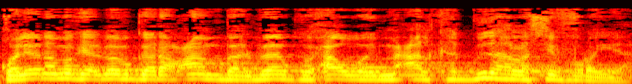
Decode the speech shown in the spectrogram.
qolyana markay albaab garaacaan ba albaabku waxaa macalka gudaha la sii furaya.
